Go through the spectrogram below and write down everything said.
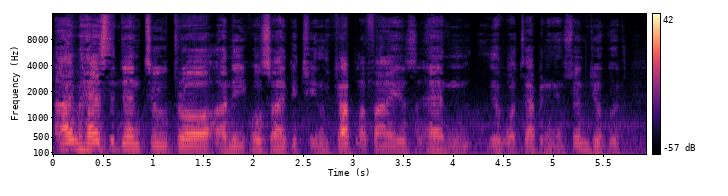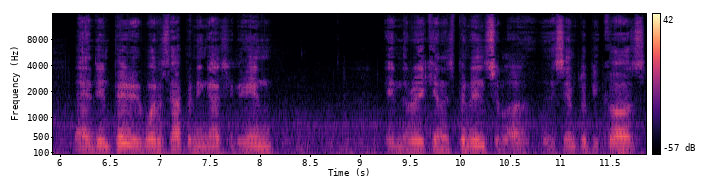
I'm hesitant to draw an equal side between the Krafla fires and what's happening in Sundhnukur, and in period what is happening actually in in the Reykjanes Peninsula, is simply because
